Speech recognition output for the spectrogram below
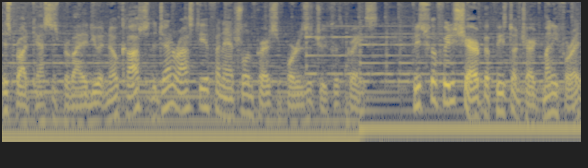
This broadcast is provided you at no cost to the generosity of financial and prayer supporters of Truth with Grace. Please feel free to share it, but please don't charge money for it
